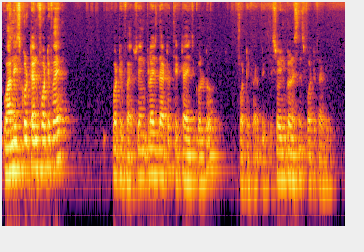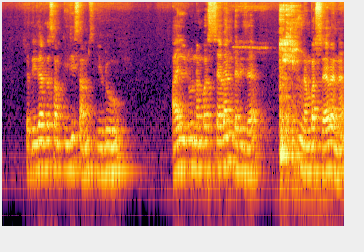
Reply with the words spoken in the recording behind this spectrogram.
1 is equal to tan 45 45 so implies that theta is equal to 45 degree. So inclination is 45 degree. So these are the some easy sums you do i'll do number 7 there is a number 7 uh,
